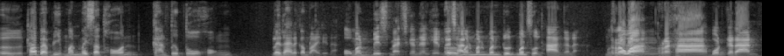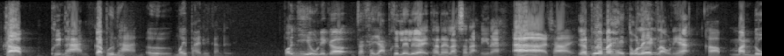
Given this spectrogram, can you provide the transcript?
เออ ถ้าแบบนี้มันไม่สะท้อนการเติบโตของรายได้และกำไรเลยนะโอ้มัน mismatch กันอย่างเห็นเอได้อชัด มันมันมันมันสวนทางกันอะมันสนทงระหว่างราคาบนกระดาน ครับ พื้นฐานกับพื้นฐาน เออ ไม่ไปด้วยกันเลย เพราะยิวนี่ก็จะขยับขึ้นเรื่อยๆ ถ้าในลักษณะนี้นะอ่าอ่าใช่งั้นเพื่อไม่ให้ตัวเลขเหล่านี้ครับ มันดู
